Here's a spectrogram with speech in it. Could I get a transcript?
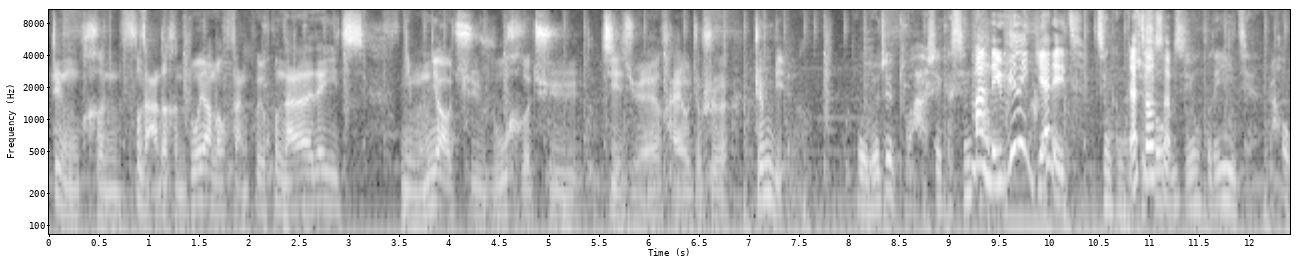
这种很复杂的、很多样的反馈混杂在一起， 你们要去如何去解决？还有就是甄别呢？我觉得这主要还是一个心态 Man, they，really get it. 尽可能 That's 去收 awesome. 集用户的意见，然后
